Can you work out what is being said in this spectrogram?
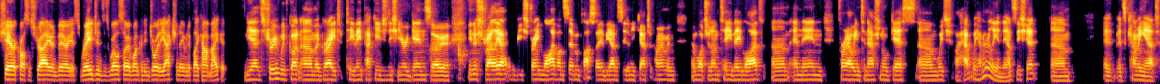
share across Australia and various regions as well. So everyone can enjoy the action even if they can't make it. Yeah, it's true. We've got um, a great TV package this year again. So in Australia, it'll be streamed live on Seven Plus, so you'll be able to sit on your couch at home and and watch it on TV live. Um, and then for our international guests, um, which I have, we haven't really announced this yet. Um, it, it's coming out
